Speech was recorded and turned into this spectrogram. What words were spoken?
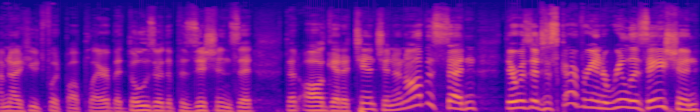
I'm not a huge football player, but those are the positions that, that all get attention. And all of a sudden, there was a discovery and a realization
